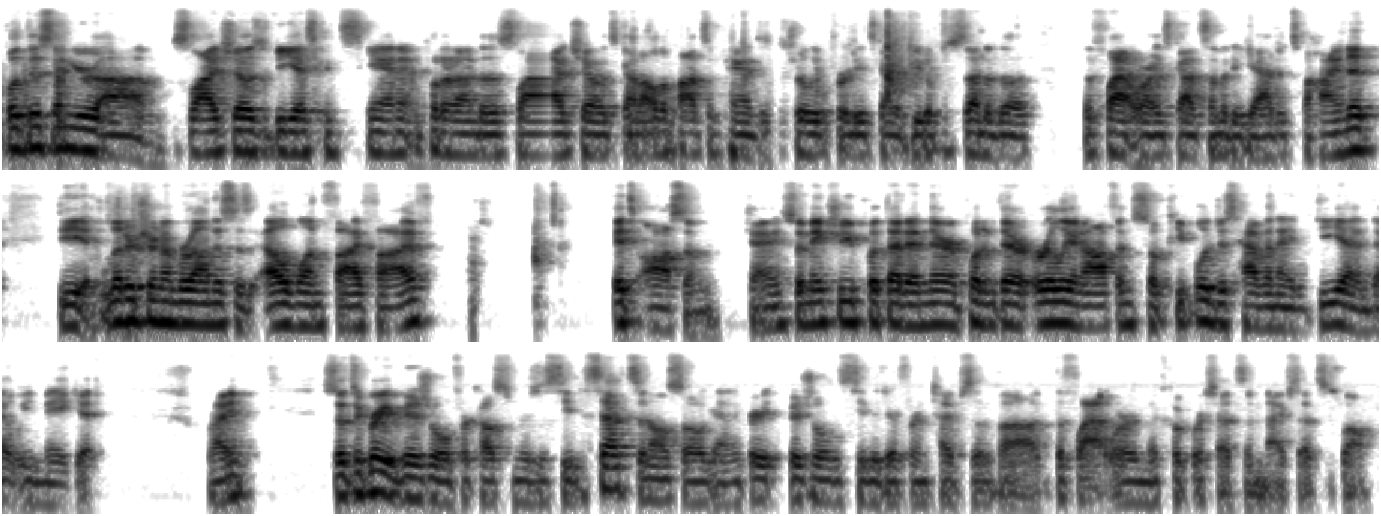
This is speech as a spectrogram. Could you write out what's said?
put this in your um, slideshows if you guys can scan it and put it onto the slideshow. It's got all the pots and pans. It's really pretty. It's got a beautiful set of the, the flatware. It's got some of the gadgets behind it. The literature number on this is L155. It's awesome. Okay, so make sure you put that in there and put it there early and often so people just have an idea that we make it, right? So it's a great visual for customers to see the sets and also, again, a great visual to see the different types of uh, the flatware and the cookware sets and knife sets as well.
